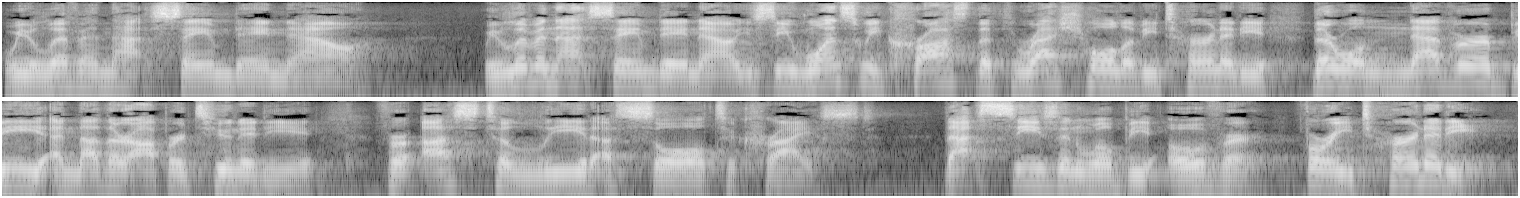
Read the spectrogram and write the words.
We live in that same day now. We live in that same day now. You see, once we cross the threshold of eternity, there will never be another opportunity for us to lead a soul to Christ. That season will be over for eternity.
